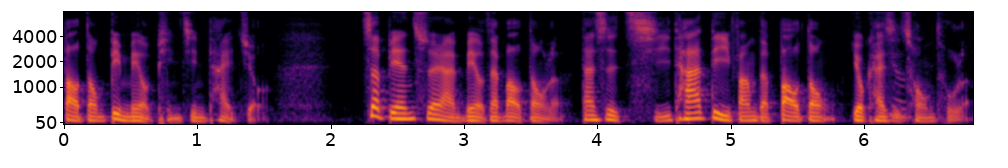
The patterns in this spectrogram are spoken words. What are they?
暴动并没有平静太久。这边虽然没有再暴动了，但是其他地方的暴动又开始冲突了。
